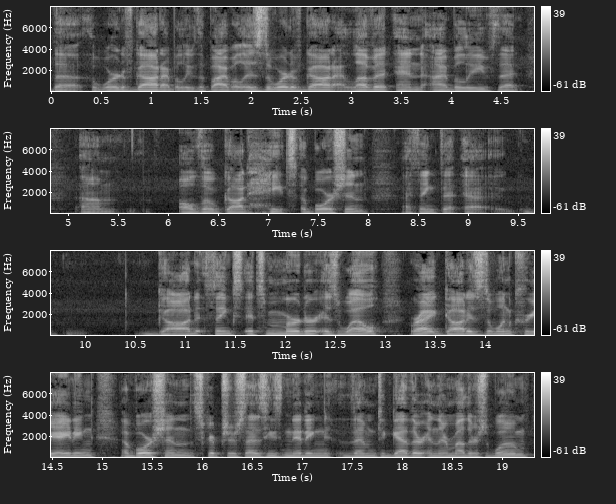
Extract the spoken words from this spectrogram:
the the Word of God. I believe the Bible is the Word of God. I love it, and I believe that um, although God hates abortion, I think that uh, God thinks it's murder as well, right? God is the one creating abortion. The scripture says he's knitting them together in their mother's womb.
